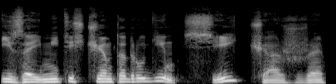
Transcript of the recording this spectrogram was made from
и займитесь чем-то другим сейчас же.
